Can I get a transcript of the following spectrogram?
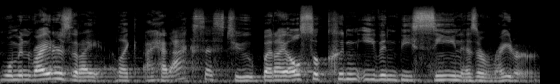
woman writers that I like I had access to, but I also couldn't even be seen as a writer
